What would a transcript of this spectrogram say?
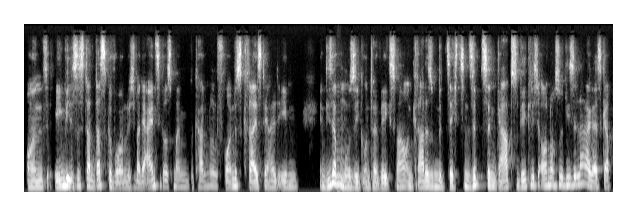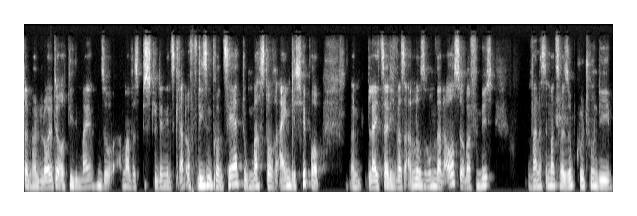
Und irgendwie ist es dann das geworden. Ich war der Einzige aus meinem Bekannten- und Freundeskreis, der halt eben in dieser Musik unterwegs war. Und gerade so mit 16, 17 gab es wirklich auch noch so diese Lager. Es gab dann halt Leute auch, die meinten so, aber was bist du denn jetzt gerade auf diesem Konzert? Du machst doch eigentlich Hip-Hop. Und gleichzeitig was anderes rum dann auch so. Aber für mich waren das immer zwei Subkulturen, die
